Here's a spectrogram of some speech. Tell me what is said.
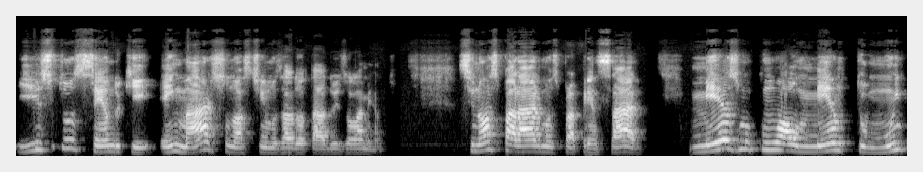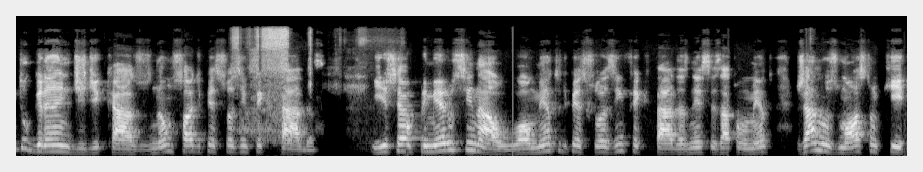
isto sendo que em março nós tínhamos adotado o isolamento se nós pararmos para pensar, mesmo com um aumento muito grande de casos, não só de pessoas infectadas, e isso é o primeiro sinal. O aumento de pessoas infectadas nesse exato momento já nos mostram que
